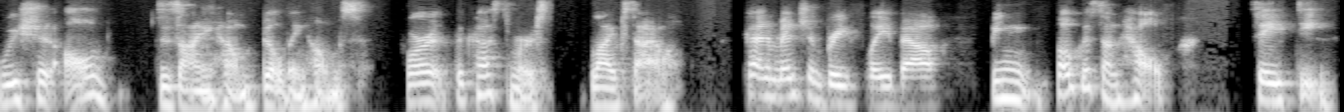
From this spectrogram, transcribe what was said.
we should all design home building homes for the customer's lifestyle. Kind of mentioned briefly about being focused on health, safety.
